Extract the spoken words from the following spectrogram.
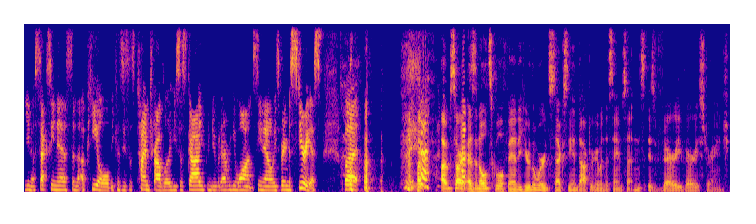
you know, sexiness and appeal because he's this time traveler. He's this guy who can do whatever he wants. You know, he's very mysterious, but. I'm, I'm sorry, as an old school fan, to hear the word sexy and Doctor Who in the same sentence is very, very strange.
